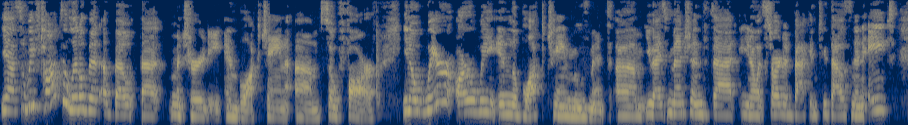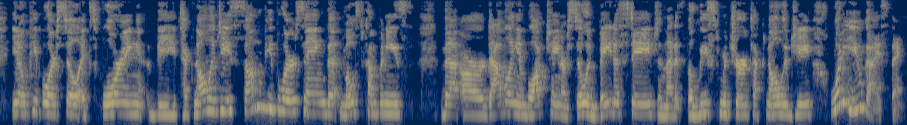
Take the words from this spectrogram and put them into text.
Yeah, so we've talked a little bit about that maturity in blockchain um, so far. You know, where are we in the blockchain movement? Um, you guys mentioned that, you know, it started back in 2008. You know, people are still exploring the technology. Some people are saying that most companies that are dabbling in blockchain are still in beta stage and that it's the least mature technology. What do you guys think?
